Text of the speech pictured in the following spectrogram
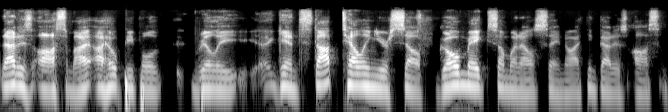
That is awesome. I, I hope people really, again, stop telling yourself, go make someone else say no. I think that is awesome.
